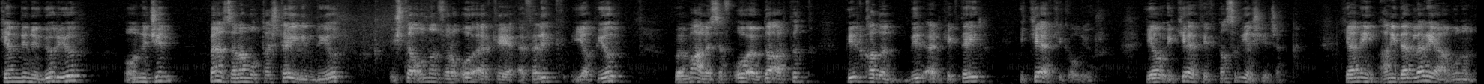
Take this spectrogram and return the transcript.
kendini görüyor. Onun için ben sana muhtaç değilim diyor. İşte ondan sonra o erkeğe efelik yapıyor ve maalesef o evde artık bir kadın, bir erkek değil, iki erkek oluyor. Ya iki erkek nasıl yaşayacak? Yani hani derler ya bunun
